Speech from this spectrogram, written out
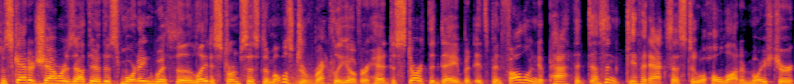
Some scattered showers out there this morning with the latest storm system almost directly overhead to start the day, but it's been following a path that doesn't give it access to a whole lot of moisture,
